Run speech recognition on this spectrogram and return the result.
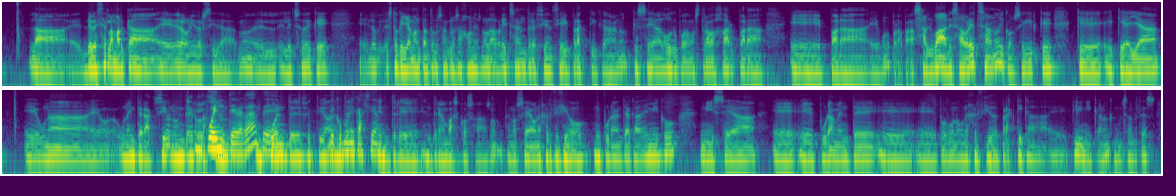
debe ser la marca eh, de la universidad, ¿no? el, hecho de que eh, esto que llaman tanto los anglosajones, ¿no? la brecha entre ciencia y práctica, ¿no? que sea algo que podamos trabajar para, eh, para, bueno, para, para, salvar esa brecha ¿no? y conseguir que, que, que haya eh, una, eh, una, interacción, una interrelación. Un puente, ¿verdad? Un puente, efectivamente. De comunicación. Entre, entre ambas cosas, ¿no? Que no sea un ejercicio ni puramente académico, ni sea eh, puramente pues bueno, un ejercicio de práctica clínica, ¿no? Que muchas veces,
